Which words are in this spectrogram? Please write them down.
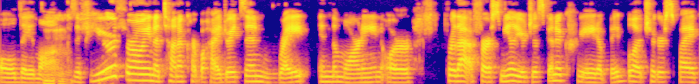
all day long. Because mm-hmm. if you're throwing a ton of carbohydrates in right in the morning or for that first meal, you're just going to create a big blood sugar spike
